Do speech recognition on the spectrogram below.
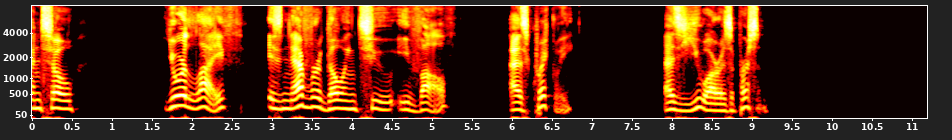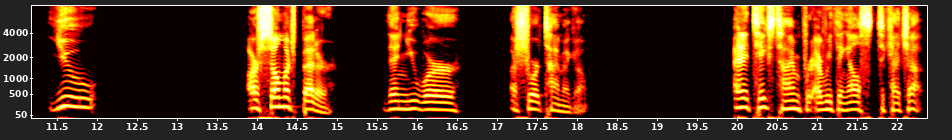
And so your life is never going to evolve as quickly as you are as a person. You are so much better than you were a short time ago. And it takes time for everything else to catch up.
